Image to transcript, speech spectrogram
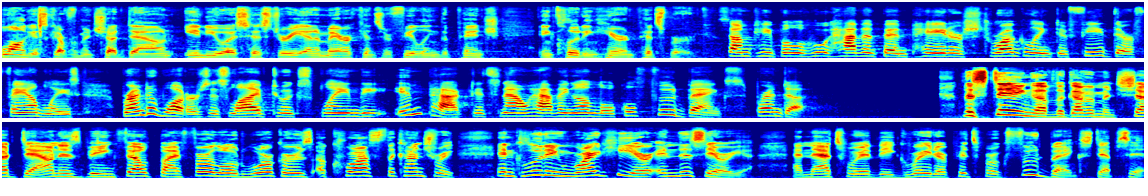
Longest government shutdown in U.S. history, and Americans are feeling the pinch, including here in Pittsburgh. Some people who haven't been paid are struggling to feed their families. Brenda Waters is live to explain the impact it's now having on local food banks. Brenda. The sting of the government shutdown is being felt by furloughed workers across the country, including right here in this area. And that's where the Greater Pittsburgh Food Bank steps in.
